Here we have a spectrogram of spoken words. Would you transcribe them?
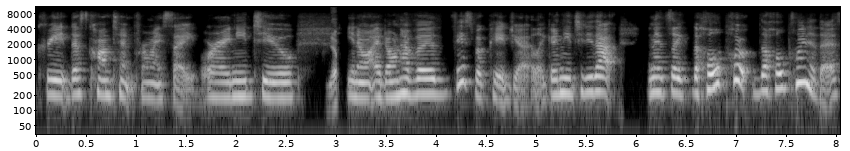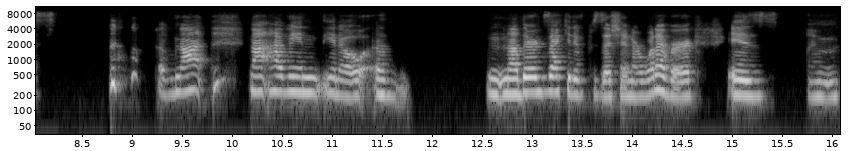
create this content for my site or I need to yep. you know I don't have a Facebook page yet. Like I need to do that. And it's like the whole po- the whole point of this of not not having you know a, another executive position or whatever is I'm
